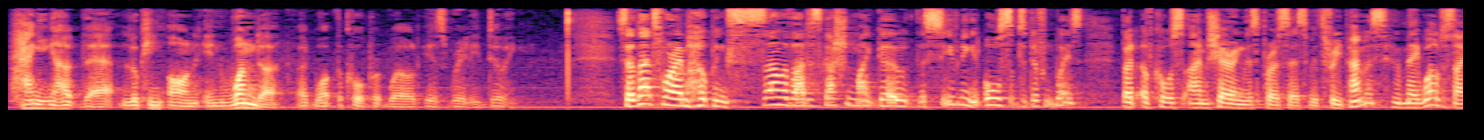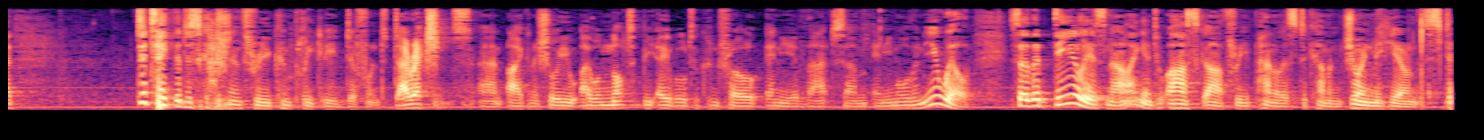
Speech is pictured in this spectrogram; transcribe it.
hanging out there looking on in wonder at what the corporate world is really doing. So that's where I'm hoping some of our discussion might go this evening in all sorts of different ways. But of course, I'm sharing this process with three panelists who may well decide to take the discussion in three completely different directions. And I can assure you I will not be able to control any of that um, any more than you will. So the deal is now I'm going to ask our three panelists to come and join me here on the stage.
